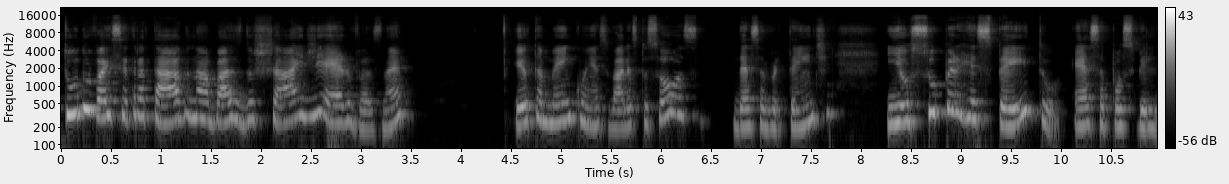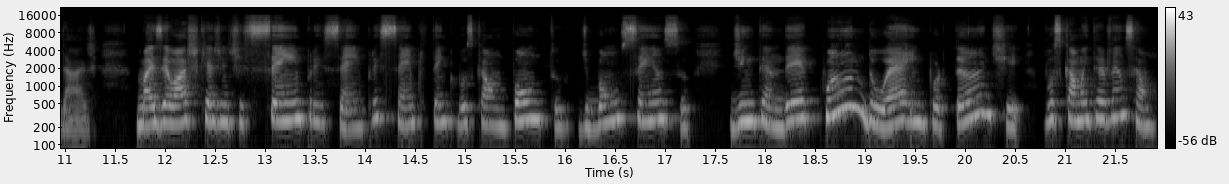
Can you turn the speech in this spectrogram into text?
tudo vai ser tratado na base do chá e de ervas, né? Eu também conheço várias pessoas dessa vertente e eu super respeito essa possibilidade, mas eu acho que a gente sempre, sempre, sempre tem que buscar um ponto de bom senso, de entender quando é importante buscar uma intervenção.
